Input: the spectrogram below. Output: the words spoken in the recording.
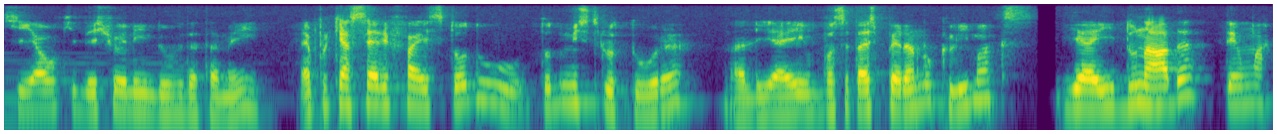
que é o que deixou ele em dúvida também. É porque a série faz todo, toda uma estrutura ali. Aí você tá esperando o clímax. E aí, do nada, tem uma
